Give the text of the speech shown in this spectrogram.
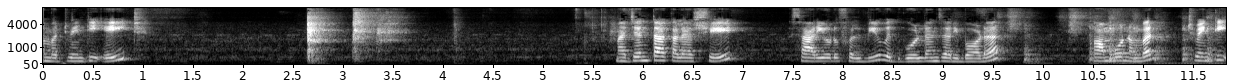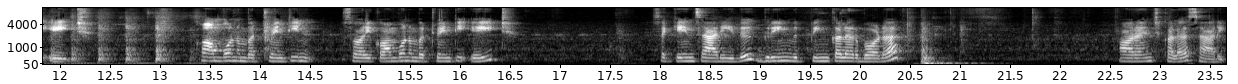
number twenty eight magenta colour shade சாரியோட full view with golden sari border combo number twenty eight combo number twenty sorry combo number twenty eight second sari இது green with pink colour border orange colour sari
